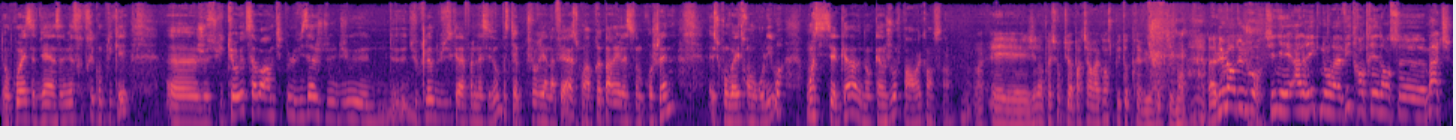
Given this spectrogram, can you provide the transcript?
Donc ouais, ça devient, ça devient très très compliqué. Euh, je suis curieux de savoir un petit peu le visage du, club jusqu'à la fin de la saison parce qu'il n'y a plus rien à faire. Est-ce qu'on va préparer la saison prochaine? Est-ce qu'on va être en roue libre? Moi, si c'est le cas, dans 15 jours, je pars en vacances. Hein. et j'ai l'impression que tu vas partir en vacances plutôt que prévu, effectivement. Euh, l'humeur du jour, signé Alric. Nous, on va vite rentrer dans ce match.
